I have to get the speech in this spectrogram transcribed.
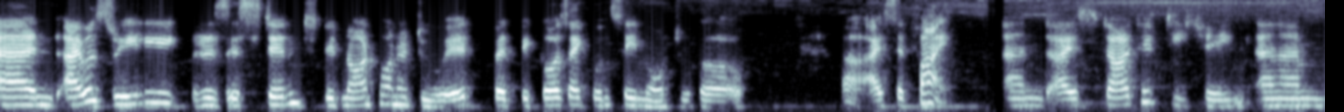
And I was really resistant, did not want to do it. But because I couldn't say no to her, uh, I said, Fine. And I started teaching. And I'm,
